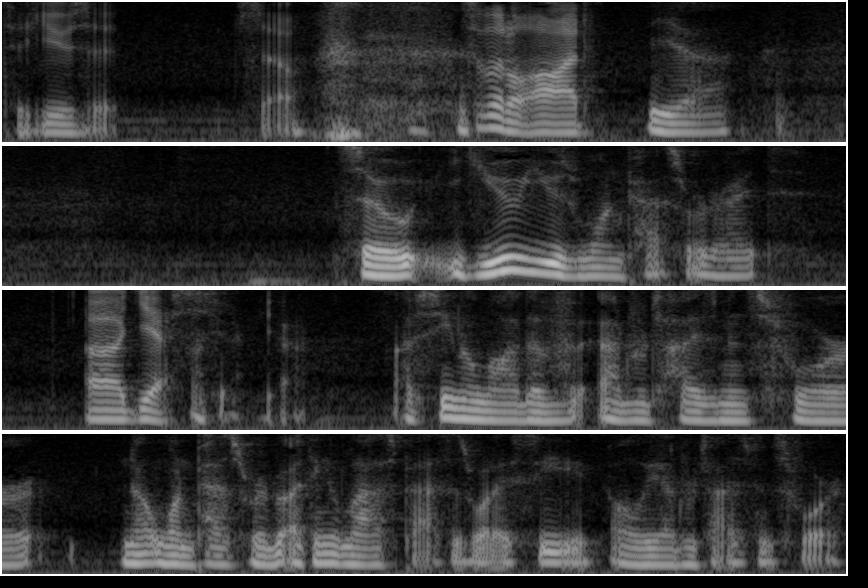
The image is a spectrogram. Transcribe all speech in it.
to use it. So it's a little odd. Yeah. So you use 1Password, right? Uh, yes. Okay. Yeah. I've seen a lot of advertisements for not 1Password, but I think LastPass is what I see all the advertisements for.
